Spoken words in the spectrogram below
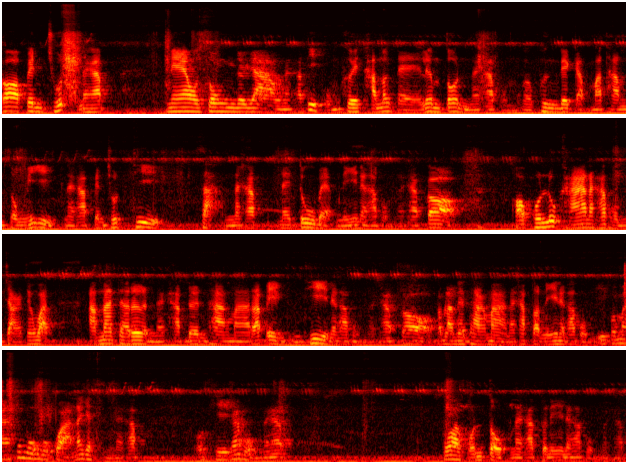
ก็เป็นชุดนะครับ แนวทรงยาวๆนะครับ ที่ผมเคยทำตั้งแต่เริ่มต้นนะครับ ผมก็เพิ่งได้กลับมาทำทรงนี้อีกนะครับ เป็นชุดที่ สามนะครับในตู้แบบนี้นะครับผมนะครับก็ขอบคุณลูกค้านะครับผมจากจังหวัดอำนาจเจริญนะครับเดินทางมารับเองถึงที่นะครับผมนะครับก็กำลังเดินทางมานะครับ ตอนนี้นะครับผมอีกประมาณชั่วโมงกว่าๆน่าจะถึงนะครับ โอเคครับผมนะครับเพราะว่าฝนตกนะครับตัวนี้นะครับผมนะครับ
